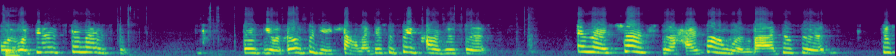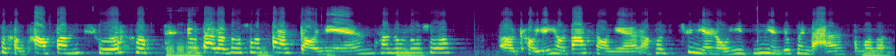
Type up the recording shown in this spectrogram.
我我觉得现在是，都有时候自己想的，就是最怕的就是，现在算是还算稳吧，就是就是很怕翻车，就大家都说大小年，他们都说，呃，考研有大小年，然后去年容易，今年就会难什么的，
